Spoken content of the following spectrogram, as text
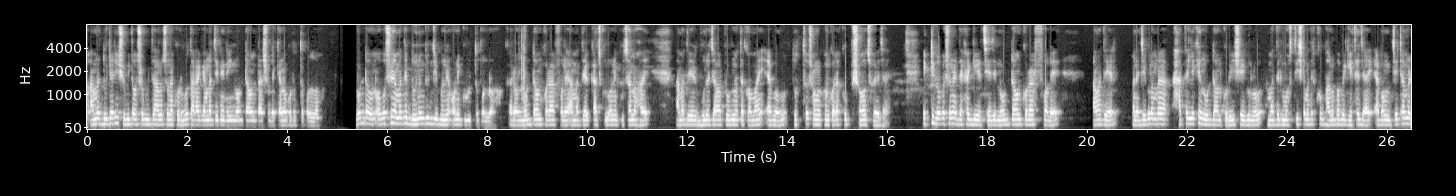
আমরা দুইটারই সুবিধা অসুবিধা আলোচনা করব। তার আগে আমরা জেনে নিই নোট ডাউনটা আসলে কেন গুরুত্বপূর্ণ। নোট ডাউন অবশ্যই আমাদের দৈনন্দিন জীবনে অনেক গুরুত্বপূর্ণ। কারণ নোট ডাউন করার ফলে আমাদের কাজগুলো অনেক গুছানো হয়, আমাদের ভুলে যাওয়ার প্রবণতা কমায় এবং তথ্য সংরক্ষণ করা খুব সহজ হয়ে যায়। একটি গবেষণায় দেখা গিয়েছে যে নোট ডাউন করার ফলে আমাদের মানে যেগুলো আমরা হাতে লিখে নোট ডাউন করি, সেগুলো আমাদের মস্তিষ্কে আমাদের খুব ভালোভাবে গেঁথে যায় এবং যেটা আমরা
